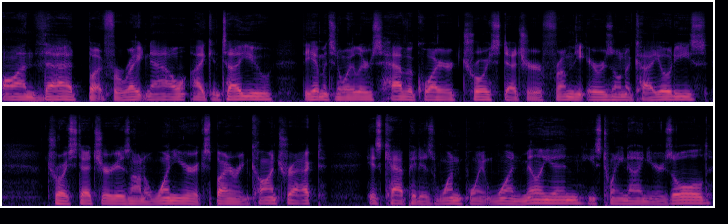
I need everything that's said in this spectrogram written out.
on that. But for right now, I can tell you the Edmonton Oilers have acquired Troy Stecher from the Arizona Coyotes. Troy Stecher is on a one year expiring contract. His cap hit is 1.1 million. He's 29 years old.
